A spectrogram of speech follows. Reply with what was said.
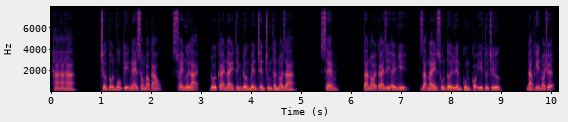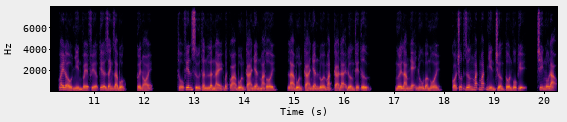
Ha ha ha. Trường tôn vô kỵ nghe xong báo cáo, xoay người lại, đối cái này thính đường bên trên chúng thần nói ra, xem, ta nói cái gì ấy nhỉ, dạng này xuống tới liền cùng có ý tứ chứ. Đang khi nói chuyện, quay đầu nhìn về phía kia danh gia buộc, cười nói, thổ phiên sứ thần lần này bất quá bốn cá nhân mà thôi, là bốn cá nhân đối mặt cả đại đường thế tử người làm nhẹ nhu bờ môi, có chút dương mắt mắt nhìn trưởng tôn vô kỵ, chi ngô đạo.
